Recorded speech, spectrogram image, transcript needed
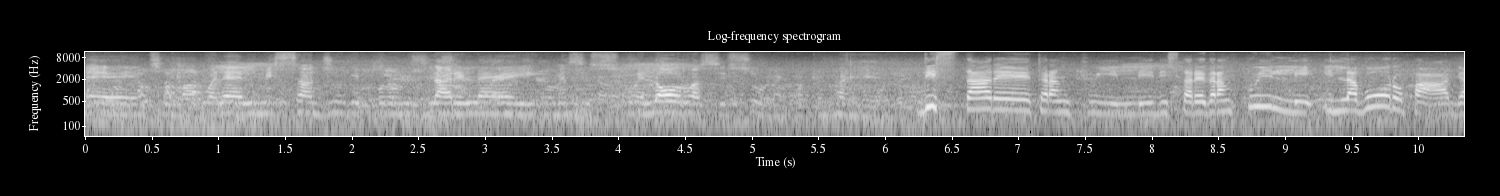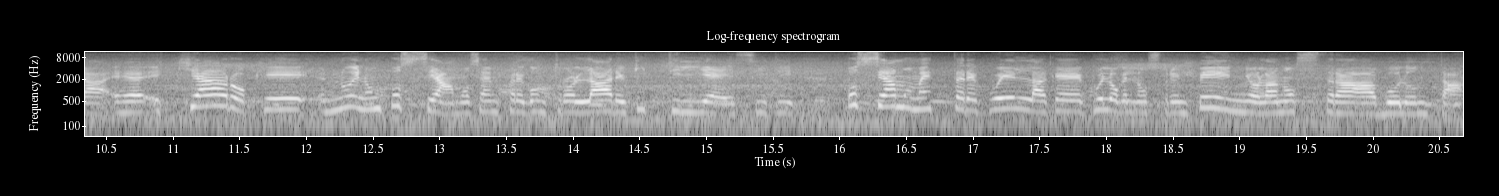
e insomma, qual è il messaggio che può dare lei come, come loro assessore in qualche maniera? Di stare tranquilli, di stare tranquilli, il lavoro paga, eh, è chiaro che noi non possiamo sempre controllare tutti gli esiti, possiamo mettere che quello che è il nostro impegno, la nostra volontà.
